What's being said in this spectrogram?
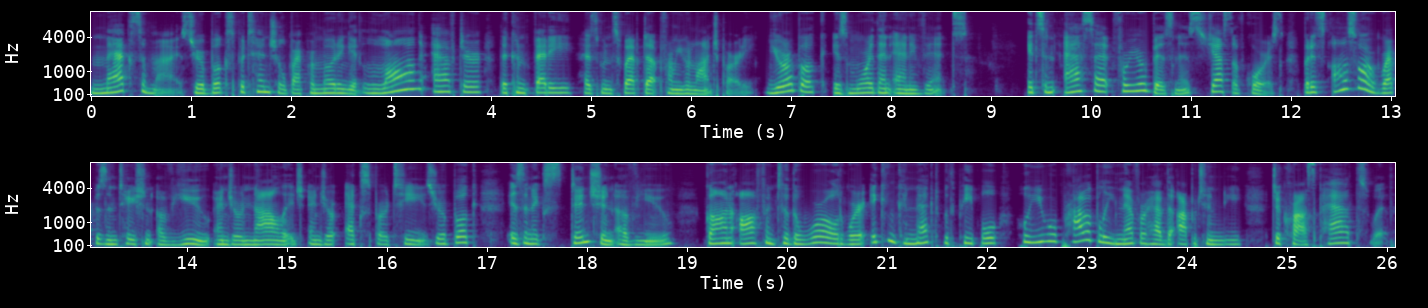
Maximize your book's potential by promoting it long after the confetti has been swept up from your launch party. Your book is more than an event. It's an asset for your business, yes, of course, but it's also a representation of you and your knowledge and your expertise. Your book is an extension of you gone off into the world where it can connect with people who you will probably never have the opportunity to cross paths with.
